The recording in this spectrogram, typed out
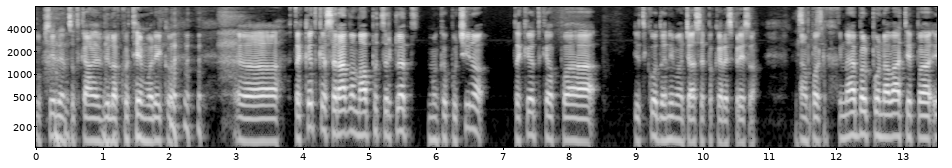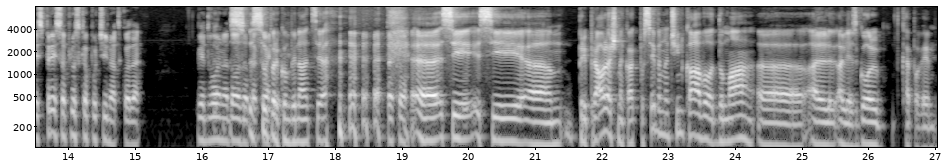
obseden od kave bi lahko temu rekel. Uh, takrat, ko se rabim malo pocrkljati, imam kapučino, takrat, ko pa je tako, da nimam časa, pa kar espreso. Ampak najbolj ponavadi je pa espreso plus kapučino, tako da je dvojna doza. S- takoj. Super kombinacija. Uh, si si um, pripravljaš na kak poseben način kavo doma, uh, ali, ali je zgolj, kaj pa vem,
